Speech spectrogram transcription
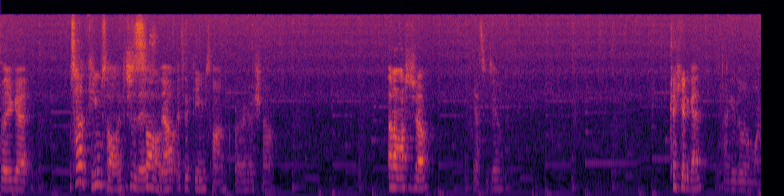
That's all you get. It's not a theme song. It's just It a is? song. No, it's a theme song for a show. I don't watch the show. Yes, you do. Can I hear it again? I'll give you a little more.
